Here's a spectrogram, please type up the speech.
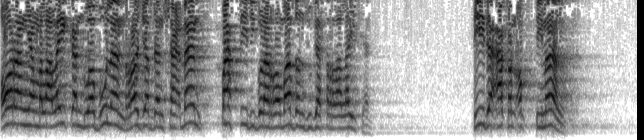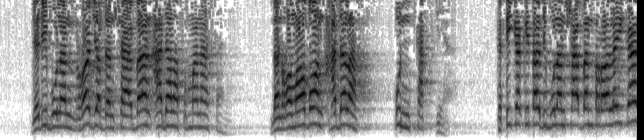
Orang yang melalaikan dua bulan Rajab dan Sya'ban pasti di bulan Ramadan juga terlalaikan tidak akan optimal. Jadi bulan Rajab dan Syaban adalah pemanasan. Dan Ramadan adalah puncaknya. Ketika kita di bulan Syaban terlalaikan,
